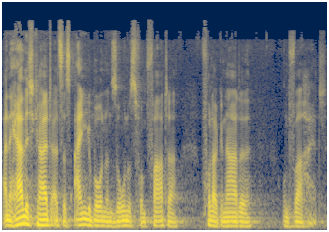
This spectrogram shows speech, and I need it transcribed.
eine Herrlichkeit als des eingeborenen Sohnes vom Vater, voller Gnade und Wahrheit.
